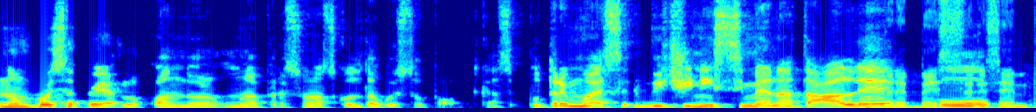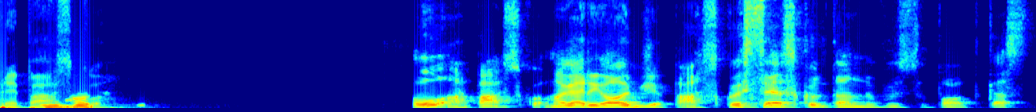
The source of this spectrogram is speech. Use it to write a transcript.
Non puoi saperlo quando una persona ascolta questo podcast. Potremmo essere vicinissimi a Natale. Potrebbe essere sempre Pasqua o a Pasqua. Magari oggi è Pasqua e stai ascoltando questo podcast.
